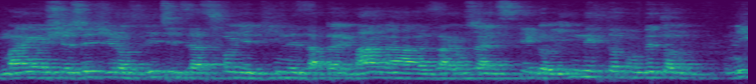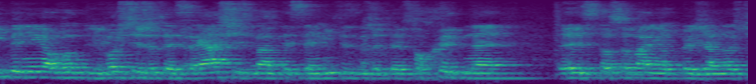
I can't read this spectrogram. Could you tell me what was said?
mają się Żydzi rozliczyć za swoje winy, za Bermana, za Różańskiego i innych, to byłby to, nikt by nie miał wątpliwości, że to jest rasizm, antysemityzm, że to jest ohydne y, stosowanie odpowiedzialności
